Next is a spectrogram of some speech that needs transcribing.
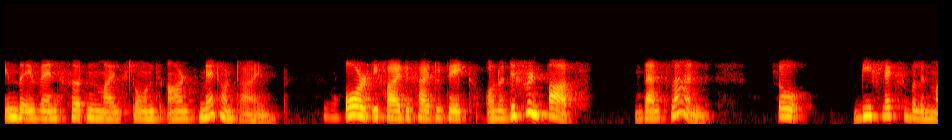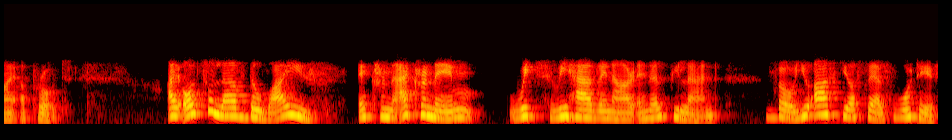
in the event certain milestones aren't met on time, yeah. or if I decide to take on a different path than planned. So be flexible in my approach. I also love the WISE acronym, which we have in our NLP land. Mm-hmm. So you ask yourself, what if?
